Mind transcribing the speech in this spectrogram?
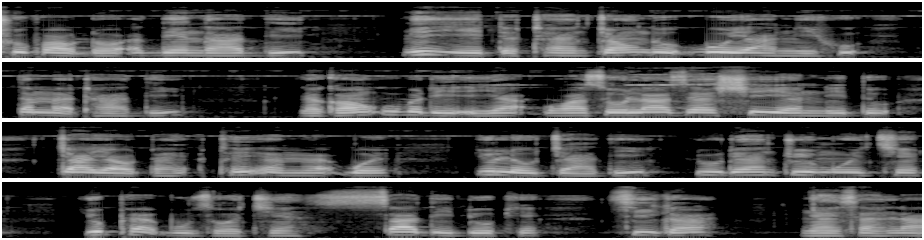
ချိုးဖောက်သောအသင်သားသည် မြည်ရည်တထံကျောင်းသို့ပို့ရမည်ဟုသတ်မှတ်ထားသည်၎င်းဥပဒေအရဝါဆိုလာဆန်း၈ရက်နေ့သို့ကြာရောက်တိုင်းအထိတ်အမှတ်ပွဲပြုလုပ်ကြသည်လူဒန်းကျွေးမွေးခြင်းရွတ်ဖတ်ပူဇော်ခြင်းစသည်တို့ဖြင့်စီကားမြိုင်ဆိုင်လှ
